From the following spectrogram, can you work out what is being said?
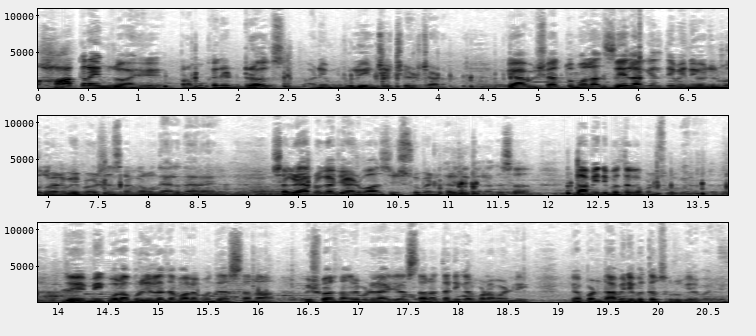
हा क्राईम जो आहे प्रामुख्याने ड्रग्ज आणि मुलींची छेडछाड या विषयात तुम्हाला जे लागेल ते मी नियोजनमधून आणि वेळप्रदर्शन सरकारमधून द्यायला तयार आहे. सगळ्या प्रकारचे ॲडव्हान्स इन्स्ट्रुमेंट खरेदी करा. जसं दामिनी पथक आपण सुरू केलं जे मी कोल्हापूर जिल्ह्याचा पालकमंत्री असताना विश्वास नांगरे पटेल आयजी असताना त्यांनी कल्पना मांडली की आपण दामिनी पथक सुरू केलं पाहिजे.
